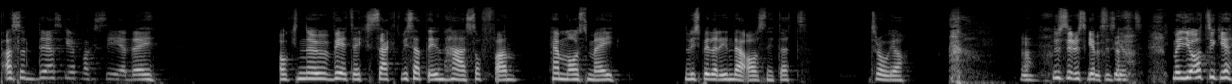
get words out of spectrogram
alltså det ska jag faktiskt ge dig. Och nu vet jag exakt, vi satt i den här soffan hemma hos mig när vi spelade in det här avsnittet. Tror jag. Ja. Nu ser du skeptisk ut. Men jag tycker,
